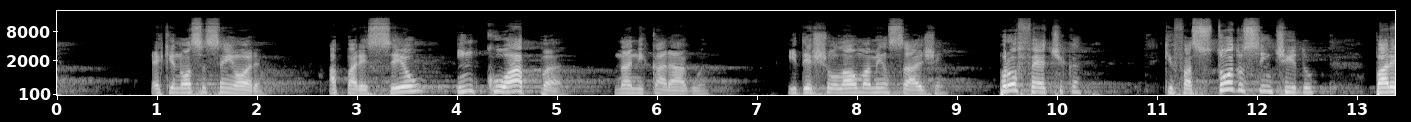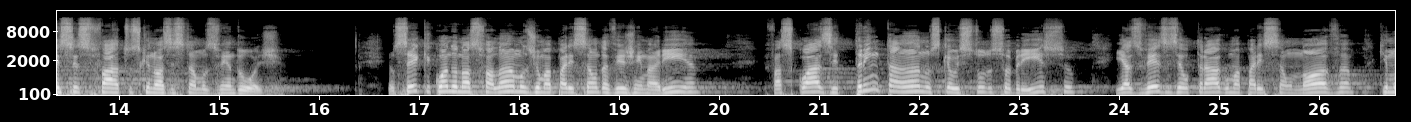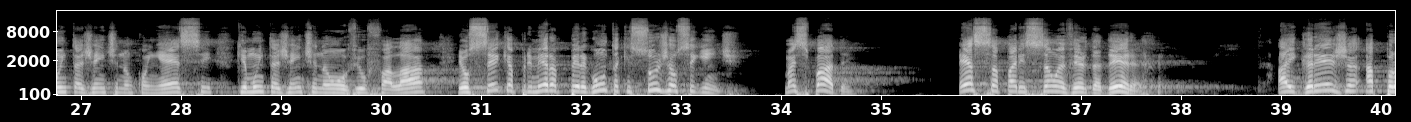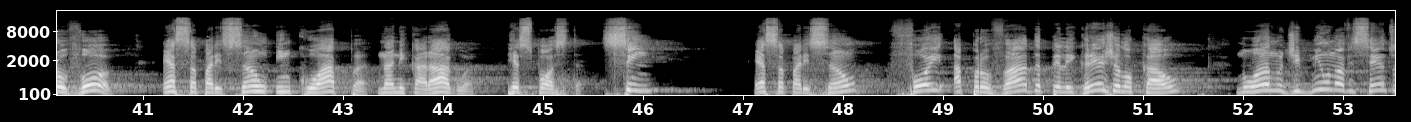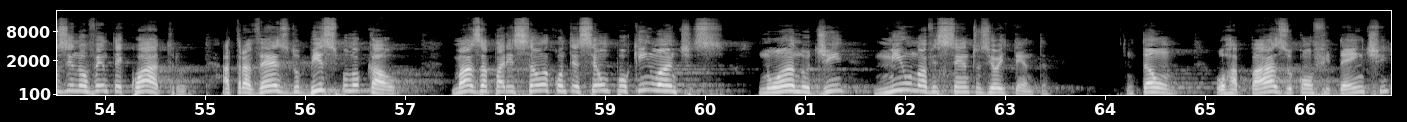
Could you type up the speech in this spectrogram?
é que Nossa Senhora apareceu em Coapa, na Nicarágua, e deixou lá uma mensagem profética que faz todo sentido para esses fatos que nós estamos vendo hoje. Eu sei que quando nós falamos de uma aparição da Virgem Maria, faz quase 30 anos que eu estudo sobre isso, e às vezes eu trago uma aparição nova, que muita gente não conhece, que muita gente não ouviu falar. Eu sei que a primeira pergunta que surge é o seguinte: Mas, padre, essa aparição é verdadeira? A igreja aprovou essa aparição em Coapa, na Nicarágua? Resposta: Sim. Essa aparição foi aprovada pela igreja local no ano de 1994, através do bispo local, mas a aparição aconteceu um pouquinho antes, no ano de 1980. Então, o rapaz, o confidente,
